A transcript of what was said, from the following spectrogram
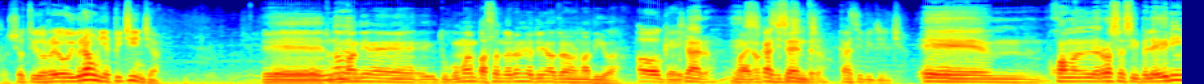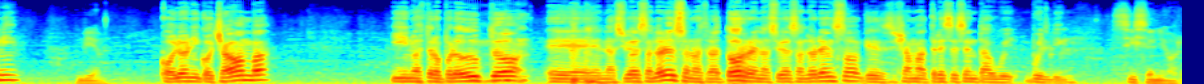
Pues yo estoy de Rego y Brown y es Pichincha. Eh, Tucumán tiene Tucumán pasando Oroño tiene otra normativa. Ok. Claro. Bueno, casi centro. Casi Pichincha. Eh, Juan Manuel de Rosas y Pellegrini. Bien. Colón y Cochabamba y nuestro producto eh, en la ciudad de San Lorenzo, nuestra torre en la ciudad de San Lorenzo, que se llama 360 Building. Sí, señor.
